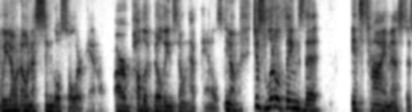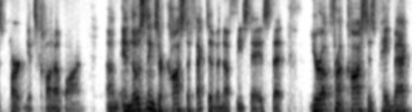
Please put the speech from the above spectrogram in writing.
we don't own a single solar panel. Our public buildings don't have panels. You know, just little things that it's time Estes Park gets caught up on. Um, and those things are cost effective enough these days that your upfront cost is paid back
